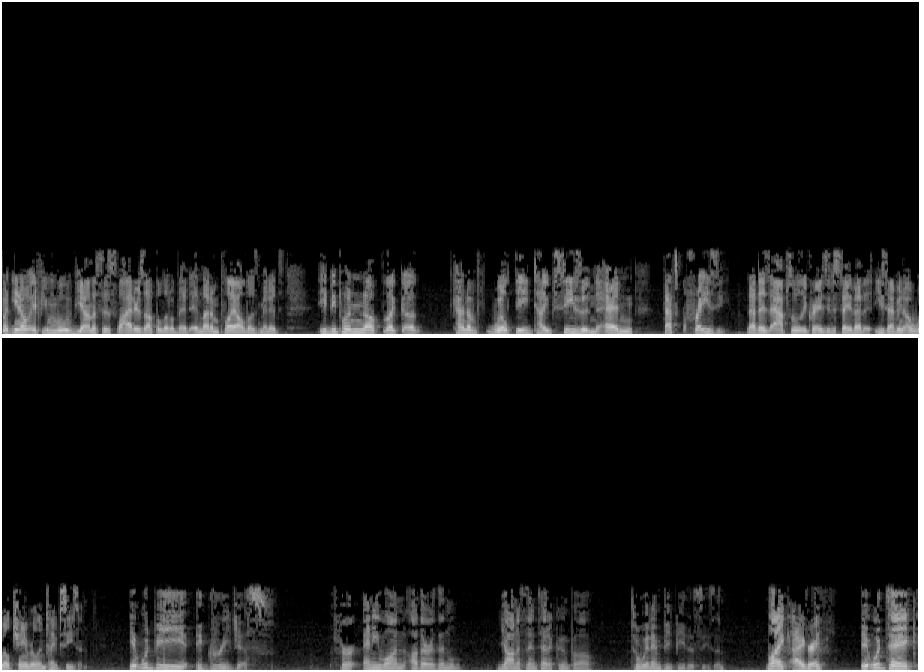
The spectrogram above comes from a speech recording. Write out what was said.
but you know, if you moved Giannis's sliders up a little bit and let him play all those minutes, he'd be putting up like a kind of wilty type season, and that's crazy. That is absolutely crazy to say that he's having a Wilt Chamberlain type season. It would be egregious for anyone other than Giannis Antetokounmpo to win MVP this season. Like I agree. It would take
